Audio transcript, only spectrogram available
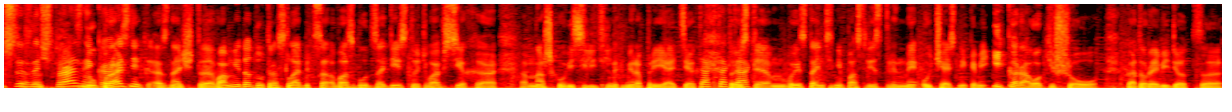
что значит праздник? Ну, праздник, э, значит, э, вам не дадут расслабиться, вас будут задействовать во всех э, наших увеселительных мероприятиях. Так, так, То так. есть э, вы станете непосредственными участниками и караоке-шоу, которое ведет э,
